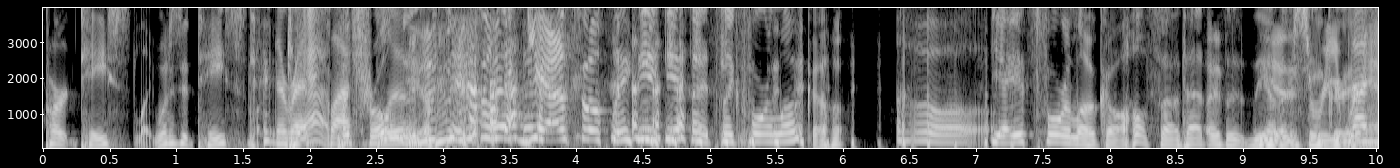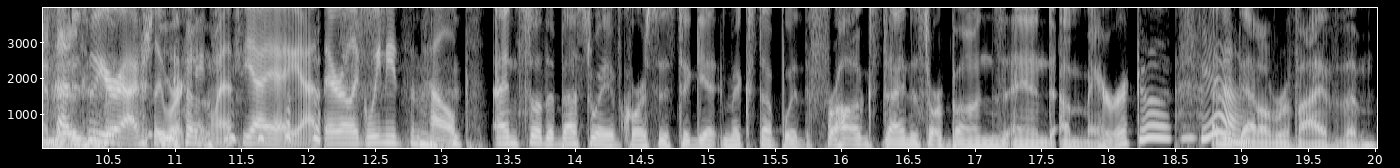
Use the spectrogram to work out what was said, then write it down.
part taste like? What does it taste like? The red Yeah, slash petroleum. blue. It tastes like gasoline. yeah, it's like Four Loco. Oh. Yeah, it's Four Loco. Also, that's the, It's- the yeah, other it's secret. That's, that's who Is you're actually working with. Yeah, yeah, yeah. They're like, we need some help. And so the best way, of course, is to get mixed up with frogs, dinosaur bones, and America. I think that'll revive them.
